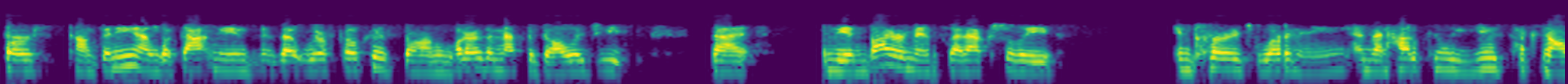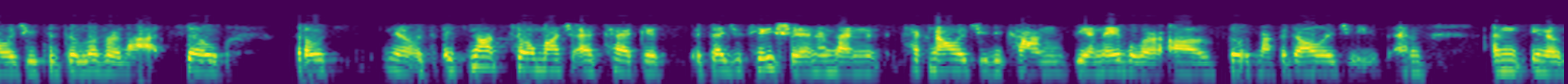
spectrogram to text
first company. And what that means is that we're focused on what are the methodologies that in the environments that actually encourage learning, and then how can we use technology to deliver that. So, so it's you know, it's, it's not so much ed tech, it's, it's education, and then technology becomes the enabler of those methodologies. And, and you know,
